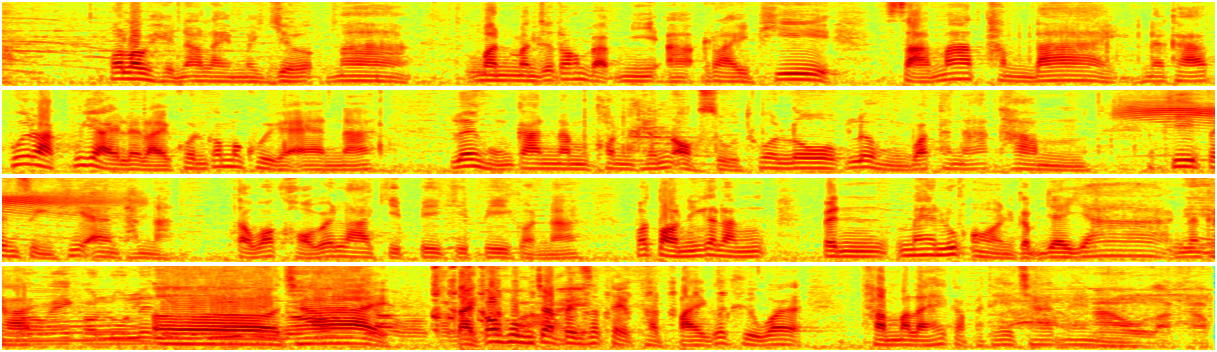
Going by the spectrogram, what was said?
ละเพราะเราเห็นอะไรมาเยอะมาก มันมันจะต้องแบบมีอะไรที่สามารถทำได้นะคะผู้หลักผู้ใหญ่หลาย ๆ คนก็มาคุยกับแอนนะ เรื่องของการนำคอนเทนต์ออกสู่ทั่วโลก เรื่องของวัฒนธรรม ที่เป็นสิ่งที่แอนถนัด แต่ว่าขอเวลากี่ปีกี่ปีก่อนนะเพ ราะราะตอนนี้กำลังเป็นแม่ลูกอ่อนกับยาย่านะคะให้เขารู้เรื่องเอนี้สักนิดนึงอเนาะใช่ เราแต่ก็คงจะเป็นสสบายเต็ปถัดไปก็คือว่าทำอะไรให้กับประเทศชาติแน่นอเอานล่ะครับ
